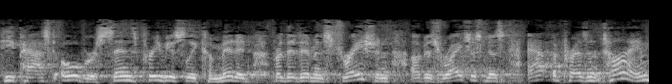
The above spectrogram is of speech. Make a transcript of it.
he passed over sins previously committed for the demonstration of his righteousness at the present time,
